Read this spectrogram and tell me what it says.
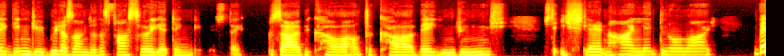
Dediğim gibi biraz önce de sen söylediğin gibi işte güzel bir kahvaltı, kahve, yürüyüş, işte işlerini hallediyorlar. Ve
